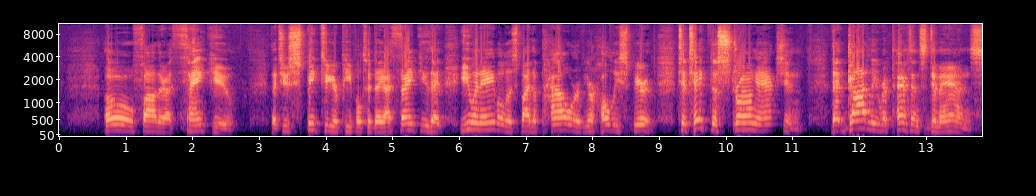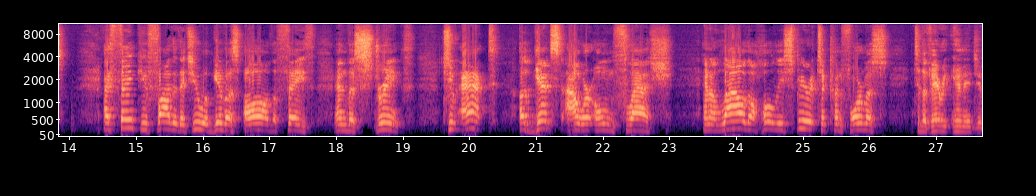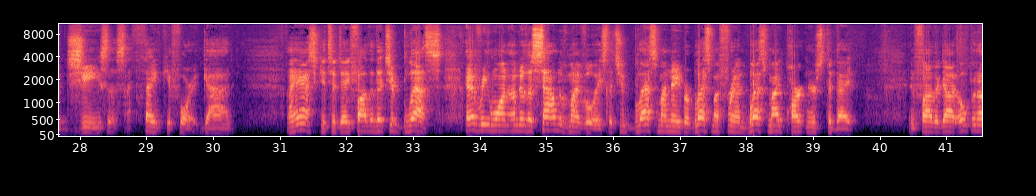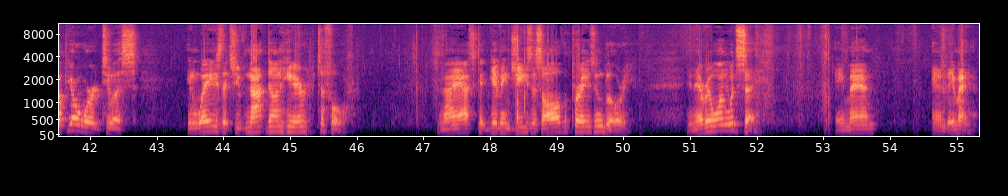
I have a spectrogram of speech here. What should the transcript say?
Oh, Father, I thank you that you speak to your people today. I thank you that you enable us by the power of your Holy Spirit to take the strong action that godly repentance demands. I thank you, Father, that you will give us all the faith and the strength to act against our own flesh and allow the Holy Spirit to conform us to the very image of Jesus. I thank you for it, God. I ask you today, Father, that you bless everyone under the sound of my voice, that you bless my neighbor, bless my friend, bless my partners today. And Father God, open up your word to us in ways that you've not done here before. And I ask it, giving Jesus all the praise and glory. And everyone would say, Amen and Amen.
